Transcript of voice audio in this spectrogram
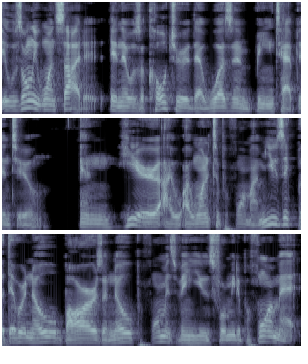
it was only one sided and there was a culture that wasn't being tapped into. And here I, I wanted to perform my music, but there were no bars or no performance venues for me to perform at.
